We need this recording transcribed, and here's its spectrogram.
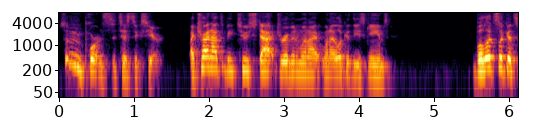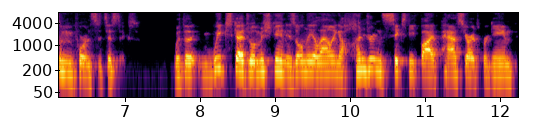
some important statistics here. I try not to be too stat driven when I when I look at these games but let's look at some important statistics. With a weak schedule, Michigan is only allowing 165 pass yards per game.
